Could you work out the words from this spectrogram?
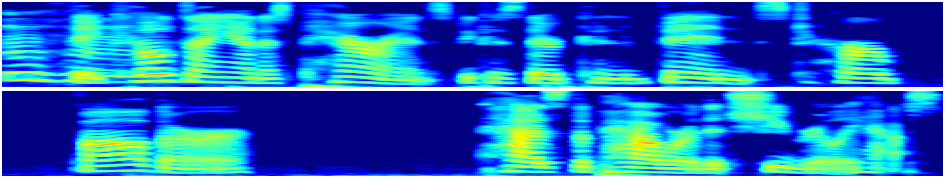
Mm-hmm. They killed Diana's parents because they're convinced her father has the power that she really has.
